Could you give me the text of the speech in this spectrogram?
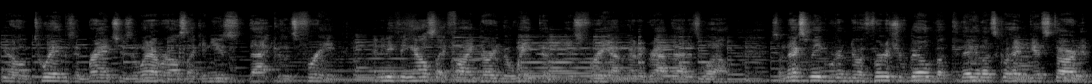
you know, twigs and branches and whatever else. I can use that because it's free. And anything else I find during the week that is free, I'm going to grab that as well. So next week we're going to do a furniture build, but today let's go ahead and get started.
